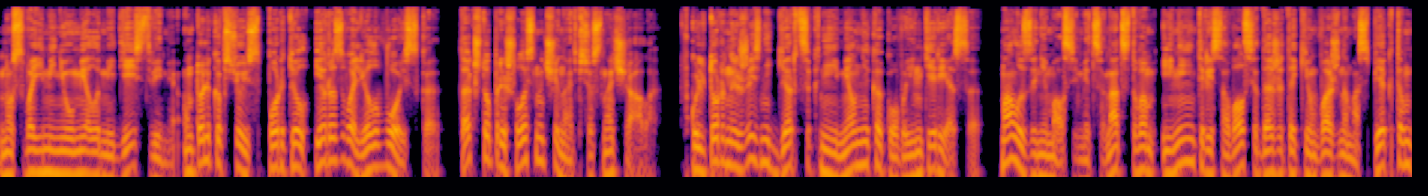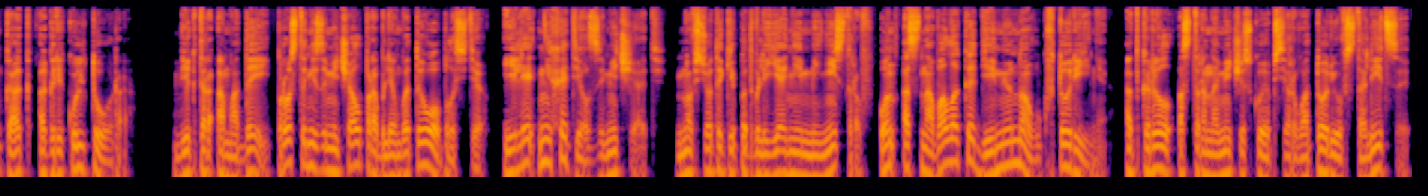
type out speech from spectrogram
но своими неумелыми действиями он только все испортил и развалил войско, так что пришлось начинать все сначала. В культурной жизни герцог не имел никакого интереса, мало занимался меценатством и не интересовался даже таким важным аспектом, как агрикультура. Виктор Амадей просто не замечал проблем в этой области или не хотел замечать. Но все-таки под влиянием министров он основал Академию наук в Турине, открыл астрономическую обсерваторию в столице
